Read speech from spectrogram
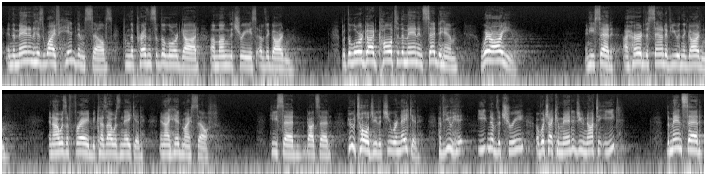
And the man and his wife hid themselves from the presence of the Lord God among the trees of the garden. But the Lord God called to the man and said to him, Where are you? And he said, I heard the sound of you in the garden, and I was afraid because I was naked, and I hid myself. He said, God said, Who told you that you were naked? Have you hit, eaten of the tree of which I commanded you not to eat? The man said,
